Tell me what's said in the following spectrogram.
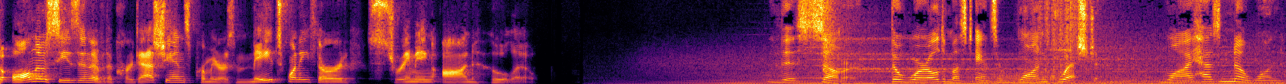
The all new season of The Kardashians premieres May 23rd, streaming on Hulu. This summer, the world must answer one question Why has no one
